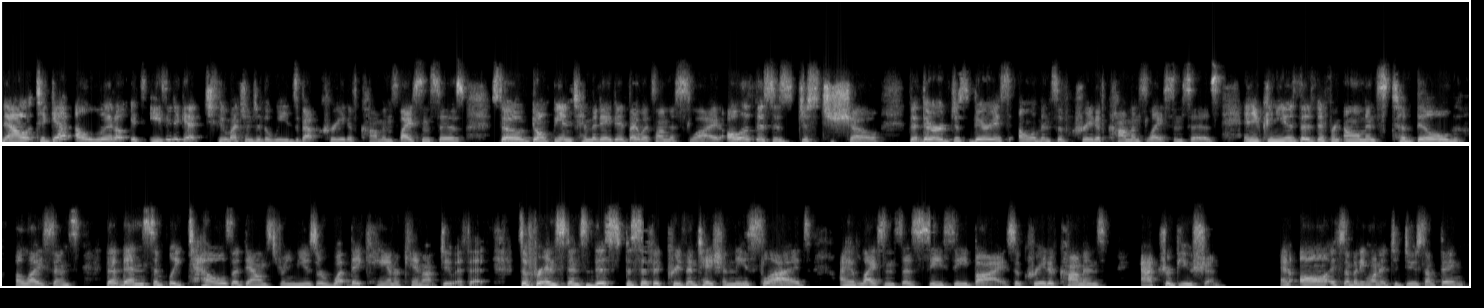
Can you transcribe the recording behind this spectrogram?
now, to get a little, it's easy to get too much into the weeds about Creative Commons licenses. So don't be intimidated by what's on the slide. All of this is just to show that there are just various elements of Creative Commons licenses, and you can use those different elements to build a license that then simply tells a downstream user what they can or cannot do with it. So for instance, this specific presentation, these slides, I have licensed as CC BY, so Creative Commons attribution and all if somebody wanted to do something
